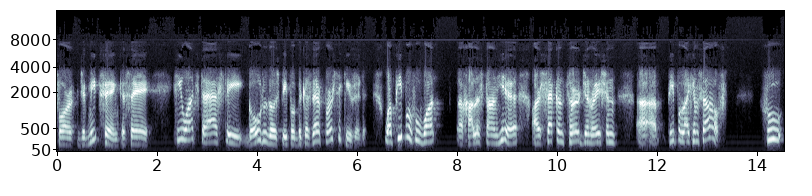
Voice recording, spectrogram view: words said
for Jagmeet Singh to say he wants to actually go to those people because they're persecuted, well, people who want uh, Khalistan here are second, third generation uh, people like himself who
